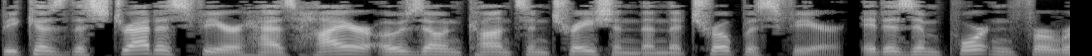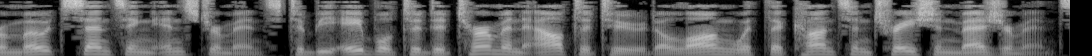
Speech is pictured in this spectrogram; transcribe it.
Because the stratosphere has higher ozone concentration than the troposphere, it is important for remote sensing instruments to be able to determine altitude along with the concentration measurements.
